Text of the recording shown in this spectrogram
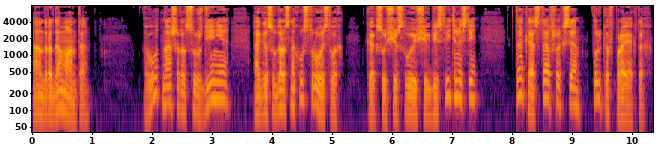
Андродаманта. Вот наше рассуждение о государственных устройствах, как существующих в действительности, так и оставшихся только в проектах.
